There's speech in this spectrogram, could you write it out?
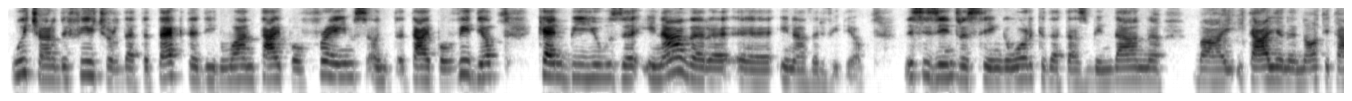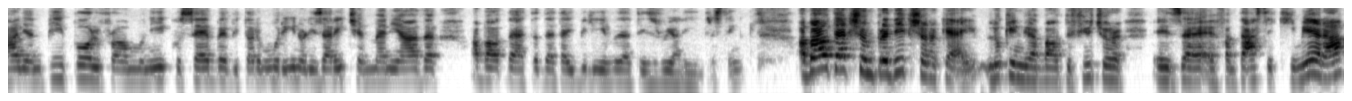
which are the features that detected in one type of frames and type of video can be used in other uh, in other video. This is interesting work that has been done by Italian and not Italian people from Nicu Sebe, Vittorio Murino, Elisa Ricci, and many other about that, that I believe that is really interesting. About action prediction, okay, looking about the future is a, a fantastic chimera.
